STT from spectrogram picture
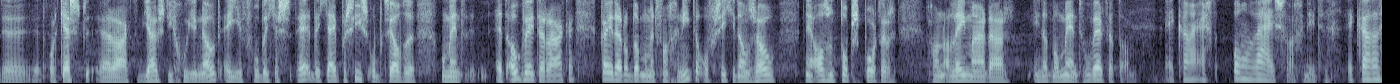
de, het orkest eh, raakt juist die goede noot... en je voelt dat, je, hè, dat jij precies op hetzelfde moment het ook weet te raken. Kan je daar op dat moment van genieten? Of zit je dan zo nou als een topsporter gewoon alleen maar daar in dat moment? Hoe werkt dat dan? Ik kan er echt onwijs van genieten. Ik kan het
